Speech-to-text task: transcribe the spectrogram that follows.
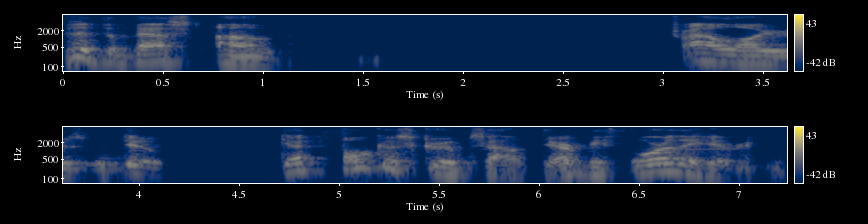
the best of trial lawyers would do? Get focus groups out there before the hearings,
